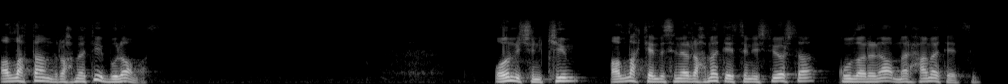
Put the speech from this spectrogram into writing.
Allah'tan rahmeti bulamaz. Onun için kim Allah kendisine rahmet etsin istiyorsa kullarına merhamet etsin.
